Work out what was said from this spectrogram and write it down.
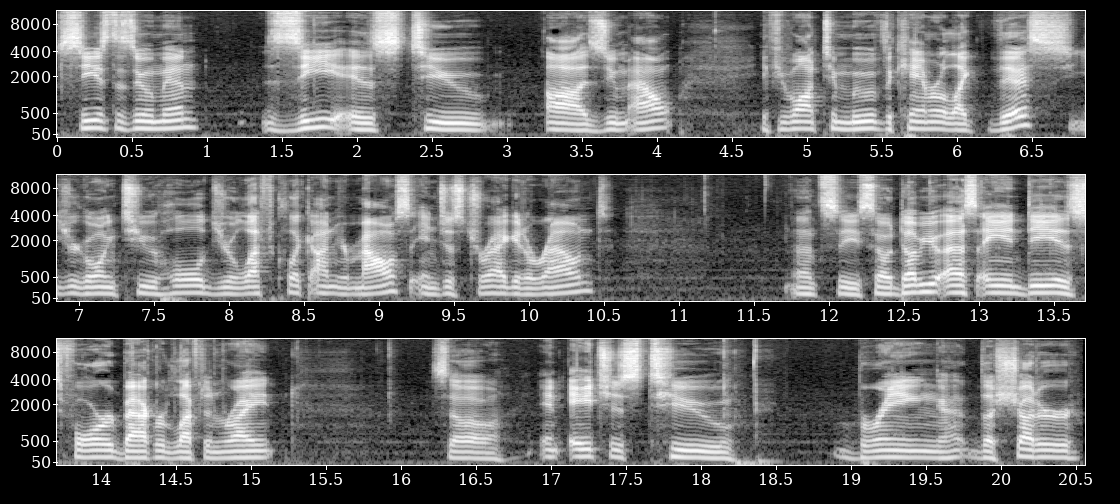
C is to zoom in, Z is to uh, zoom out. If you want to move the camera like this, you're going to hold your left click on your mouse and just drag it around. Let's see. So W, S, A, and D is forward, backward, left, and right. So, and H is to bring the shutter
